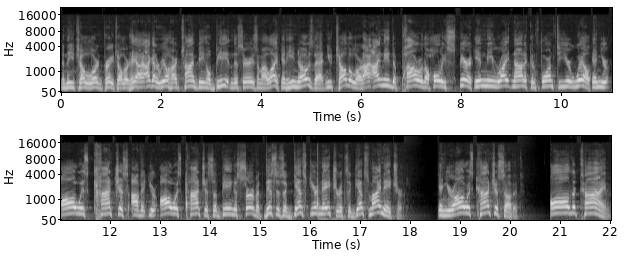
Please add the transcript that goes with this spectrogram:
And then you tell the Lord in prayer, you tell the Lord, hey, I, I, got a real hard time being obedient in this areas of my life. And He knows that. And you tell the Lord, I, I need the power of the Holy Spirit in me right now to conform to your will. And you're always conscious of it. You're always conscious of being a servant. This is against your nature, it's against my nature. And you're always conscious of it all the time.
